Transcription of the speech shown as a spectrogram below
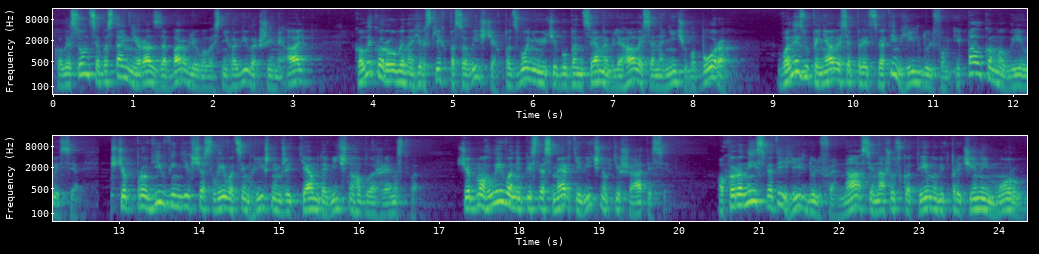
коли сонце в останній раз забарвлювало снігові вершини Альп, коли корови на гірських пасовищах, подзвонюючи бубанцями, влягалися на ніч в оборах, вони зупинялися перед святим Гільдульфом і палко молилися, щоб провів він їх щасливо цим грішним життям до вічного блаженства, щоб могли вони після смерті вічно втішатися. Охорони святий Гільдульфе, нас і нашу скотину від причини й мору,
